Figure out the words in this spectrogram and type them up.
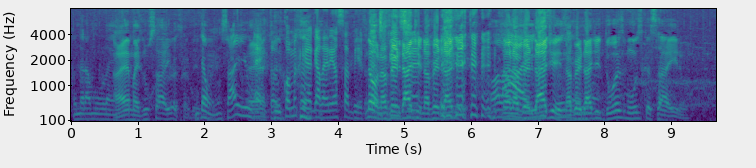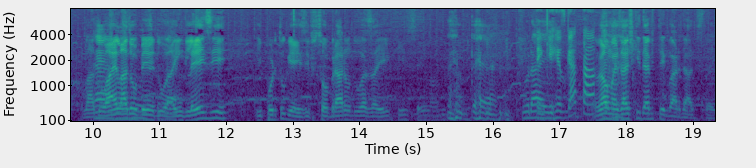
quando era moleque. Ah, é, mas não saiu essa vez. Então, não saiu. É, então como que a galera ia saber? Fica Não, na difícil, verdade, né? na verdade, não, na verdade, na verdade duas músicas saíram. Lado É, A e lado B, do é. inglês e, e português. E sobraram duas aí que sei lá. É, por aí. Tem que resgatar. Não, mas acho que deve ter guardado isso aí.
